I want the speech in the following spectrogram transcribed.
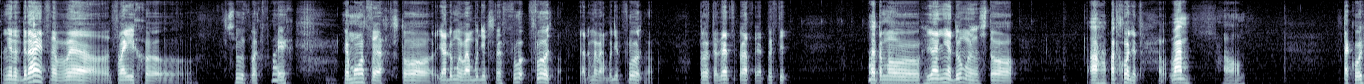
не разбирается в э, своих э, чувствах, в своих эмоциях, то я думаю, вам будет сложно. Я думаю, вам будет сложно просто взять ситуацию и отпустить. Поэтому я не думаю, что а, подходит вам а, такой,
